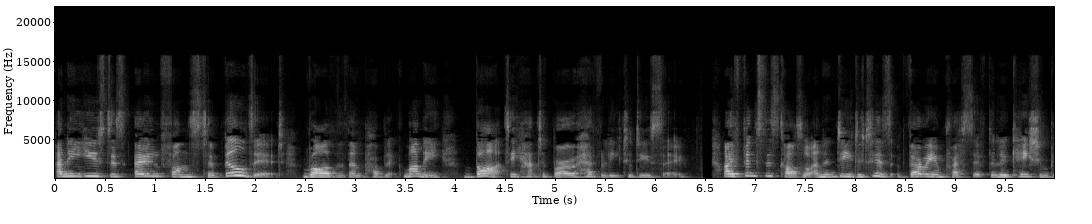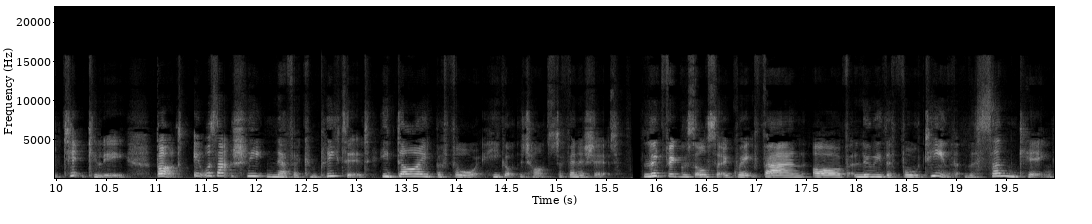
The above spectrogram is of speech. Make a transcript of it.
and he used his own funds to build it rather than public money, but he had to borrow heavily to do so. I've been to this castle, and indeed it is very impressive, the location particularly, but it was actually never completed. He died before he got the chance to finish it. Ludwig was also a great fan of Louis XIV, the Sun King,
